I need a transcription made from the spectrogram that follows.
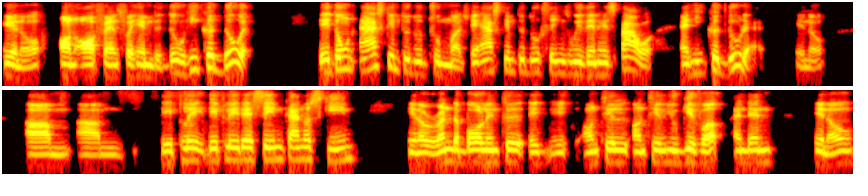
you know, on offense for him to do, he could do it. They don't ask him to do too much. They ask him to do things within his power, and he could do that. You know, um, um, they play they play their same kind of scheme. You know, run the ball into it, it, until until you give up, and then you know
